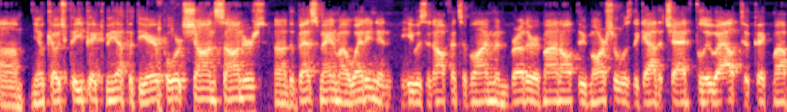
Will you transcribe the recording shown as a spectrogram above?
Um, you know, Coach P picked me up at the airport. Sean Saunders, uh, the best man at my wedding, and he was an offensive lineman brother of mine all through Marshall. Was the guy that Chad flew out to pick my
